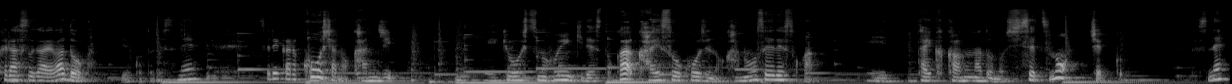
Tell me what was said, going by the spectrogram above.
クラス替えはどうかっていうことですねそれから校舎の漢字え教室の雰囲気ですとか改装工事の可能性ですとか、体育館などの施設のチェックですね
